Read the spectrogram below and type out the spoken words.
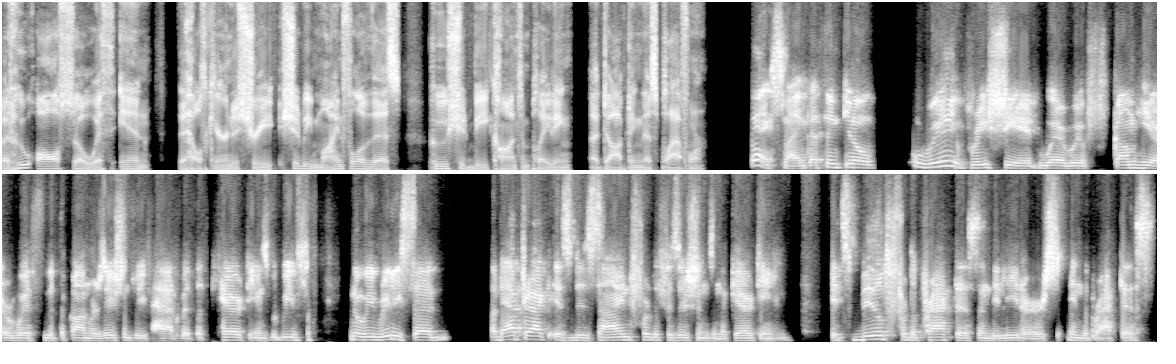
but who also within the healthcare industry should be mindful of this? Who should be contemplating adopting this platform? Thanks, Mike. I think, you know, really appreciate where we've come here with with the conversations we've had with the care teams, but we've you know, we've really said AdaptTrack is designed for the physicians and the care team. It's built for the practice and the leaders in the practice,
